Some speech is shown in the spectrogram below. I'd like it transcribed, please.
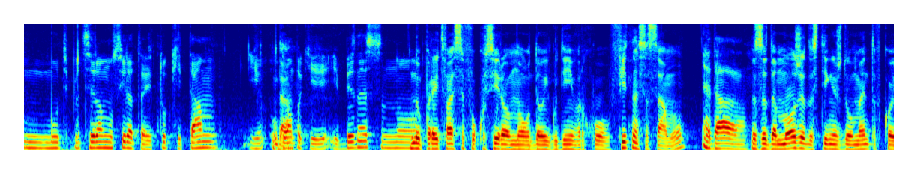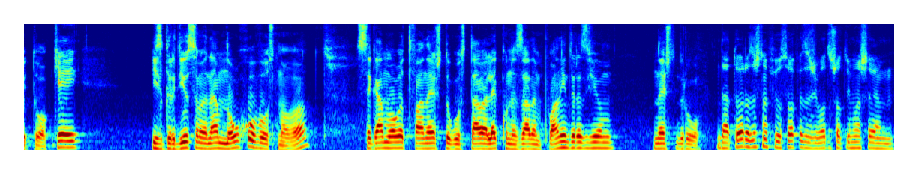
мултиплицирам усилията и тук и там, и отделно пък и, и бизнес, но... Но преди това се фокусирал много дълги години върху фитнеса само, Е, да, за да може да стигнеш до момента, в който окей, изградил съм една много хубава основа, сега мога това нещо да го оставя леко на заден план и да развивам нещо друго. Да, то е различна философия за живота, защото имаше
